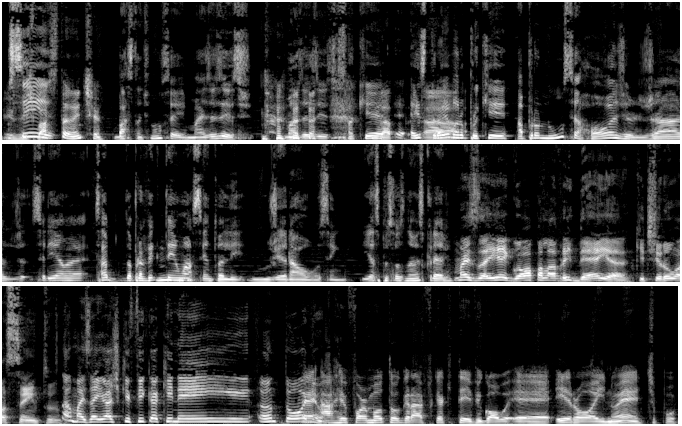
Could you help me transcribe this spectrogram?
Existe Sim. bastante. Bastante não sei, mas existe. Mas existe. Só que é, Dá- é estranho, ah. mano, porque a pronúncia Roger já, já seria. Sabe, dá pra ver que tem um acento ali, no geral, assim. E as pessoas não escrevem. Mas aí é igual a palavra ideia, que tirou o acento. Não, mas aí eu acho que fica que nem Antônio. É, a reforma ortográfica que teve, igual é, herói, não é? Tipo,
